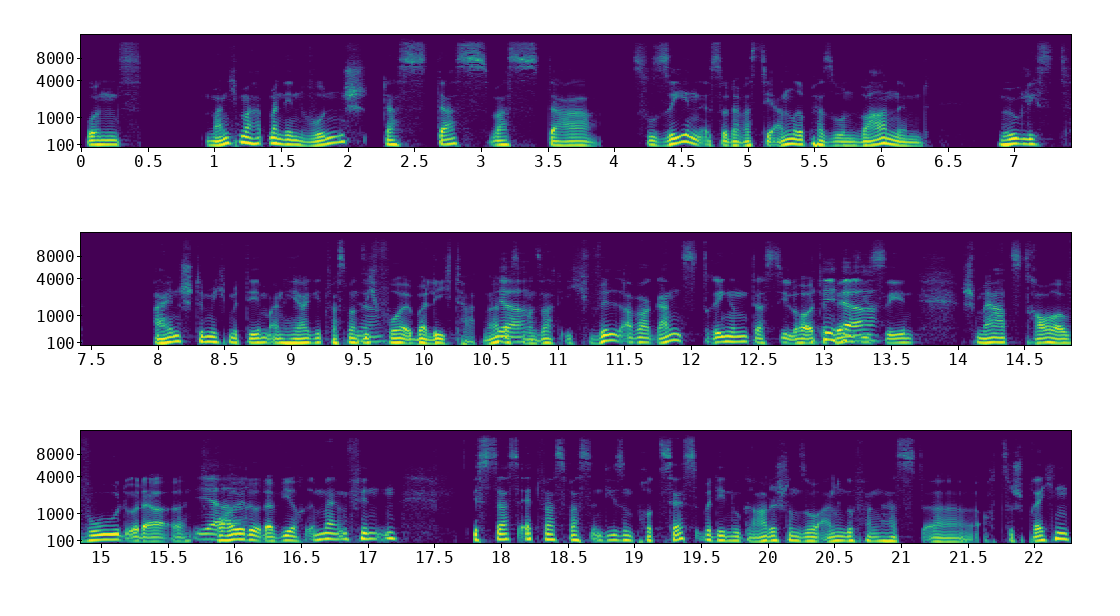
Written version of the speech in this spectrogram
Und manchmal hat man den Wunsch, dass das, was da zu sehen ist oder was die andere Person wahrnimmt, möglichst einstimmig mit dem einhergeht, was man ja. sich vorher überlegt hat. Ne? Ja. Dass man sagt, ich will aber ganz dringend, dass die Leute, wenn ja. sie sehen, Schmerz, Trauer, Wut oder äh, Freude oder wie auch immer empfinden. Ist das etwas, was in diesem Prozess, über den du gerade schon so angefangen hast, äh, auch zu sprechen,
